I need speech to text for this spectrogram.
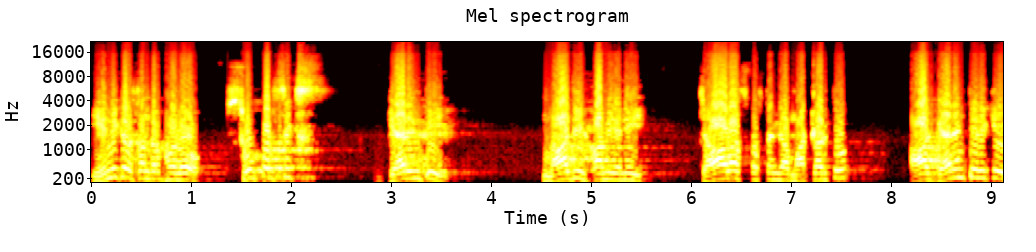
ఎన్నికల సందర్భంలో సూపర్ సిక్స్ గ్యారంటీ నాది హామీ అని చాలా స్పష్టంగా మాట్లాడుతూ ఆ గ్యారంటీలకి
